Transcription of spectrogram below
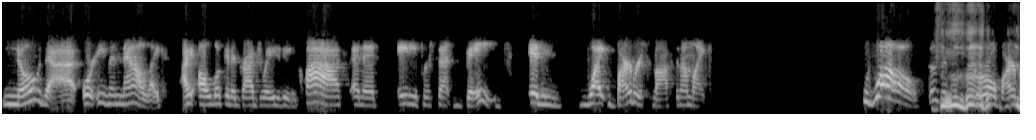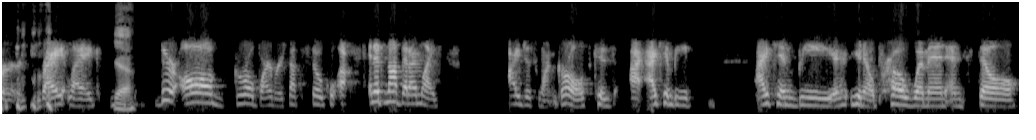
know that, or even now, like I, I'll look at a graduating class and it's 80% babes in white barber smocks. And I'm like, whoa, those are girl barbers, right? Like, yeah, they're all girl barbers. That's so cool. Uh, and it's not that I'm like, I just want girls because I, I can be, I can be, you know, pro women and still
